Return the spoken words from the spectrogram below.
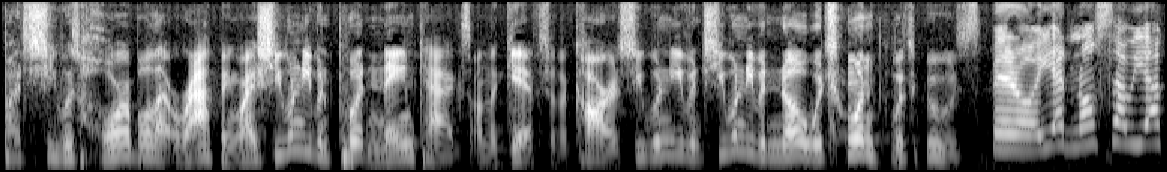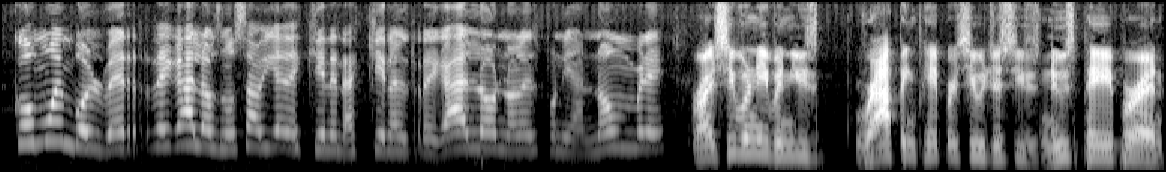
But she was horrible at wrapping, right? She wouldn't even put name tags on the gifts or the cards. She wouldn't even she wouldn't even know which one was whose. Pero ella no sabía cómo envolver regalos, no sabía de quién era quién el regalo, no les ponía nombre. Right? She wouldn't even use wrapping paper. She would just use newspaper and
